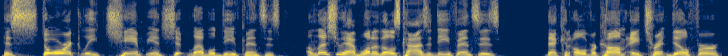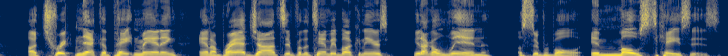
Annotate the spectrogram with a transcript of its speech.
historically championship level defenses. Unless you have one of those kinds of defenses that can overcome a Trent Dilfer, a trick neck of Peyton Manning, and a Brad Johnson for the Tampa Bay Buccaneers, you're not going to win a Super Bowl in most cases.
